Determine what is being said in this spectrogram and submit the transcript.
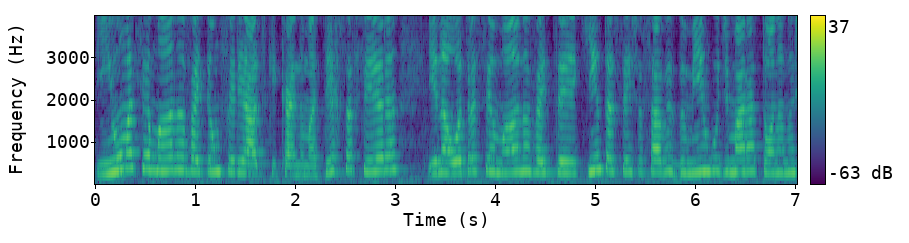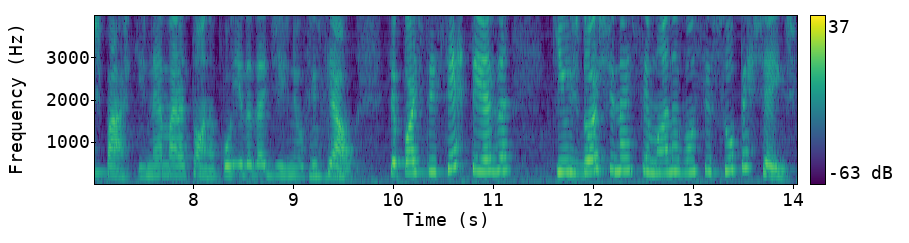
Em uma semana vai ter um feriado que cai numa terça-feira e na outra semana vai ter quinta, sexta, sábado e domingo de maratona nos parques, né? Maratona, corrida da Disney oficial. Você pode ter certeza que os dois finais de semana vão ser super cheios.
